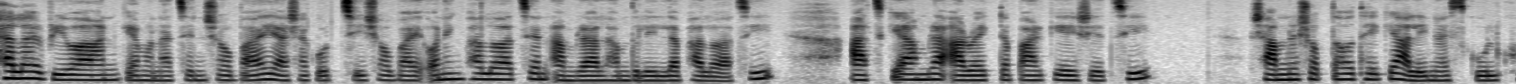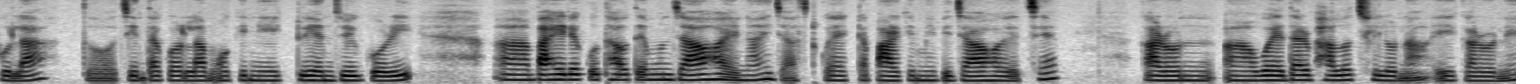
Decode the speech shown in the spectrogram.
হ্যালো এভরিওয়ান কেমন আছেন সবাই? আশা করছি সবাই অনেক ভালো আছেন। আমরা আলহামদুলিল্লাহ ভালো আছি। আজকে আমরা আরও একটা পার্কে এসেছি। সামনের সপ্তাহ থেকে আলিনা স্কুল খোলা, তো চিন্তা করলাম ওকে নিয়ে একটু এনজয় করি। বাইরে কোথাও তেমন যাওয়া হয় নাই জাস্ট কয়েকটা পার্কে মেবি যাওয়া হয়েছে। কারণ ওয়েদার ভালো ছিল না এই কারণে।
